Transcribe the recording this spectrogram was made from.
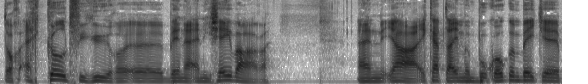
toch echt cultfiguren eh, binnen NEC waren. En ja, ik heb daar in mijn boek ook een beetje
